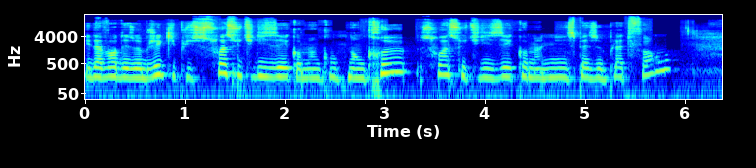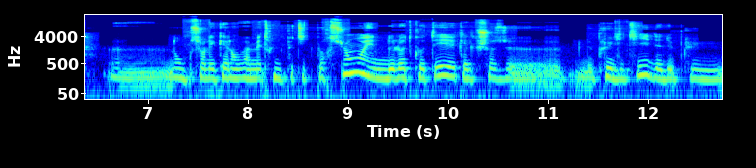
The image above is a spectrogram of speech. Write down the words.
et d'avoir des objets qui puissent soit s'utiliser comme un contenant creux, soit s'utiliser comme une espèce de plateforme. donc sur lesquels on va mettre une petite portion et de l'autre côté quelque chose de, plus liquide et de plus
